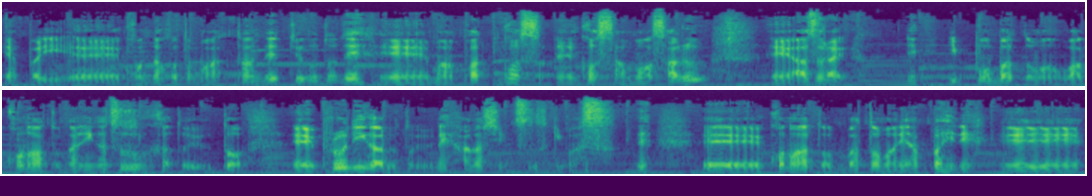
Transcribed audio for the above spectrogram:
やっぱり、えー、こんなこともあったんでということで、えー、まあ、パッゴッサ、えー、ゴッサムを去る、えー、アズライル。ね、一方、バットマンはこの後何が続くかというと、えー、プロディガルというね、話に続きます。ね、えー、この後、バットマン、やっぱりね、え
